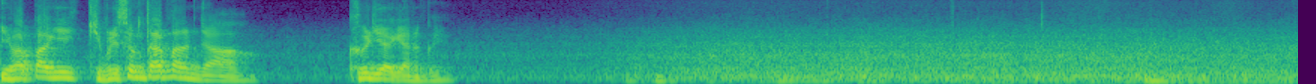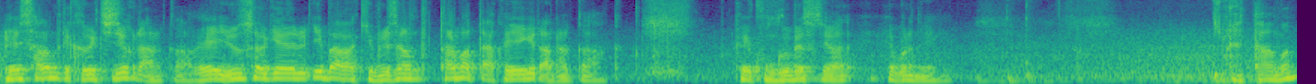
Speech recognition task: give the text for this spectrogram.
이마박이 김일성 닮았느냐 그걸 이야기하는 거예요. 왜 사람들이 그걸 지적을 안 할까? 왜 윤석열 이마가 김일성 닮았다 그 얘기를 안 할까? 그게 궁금해서 제가 해보는 얘기. 다음은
